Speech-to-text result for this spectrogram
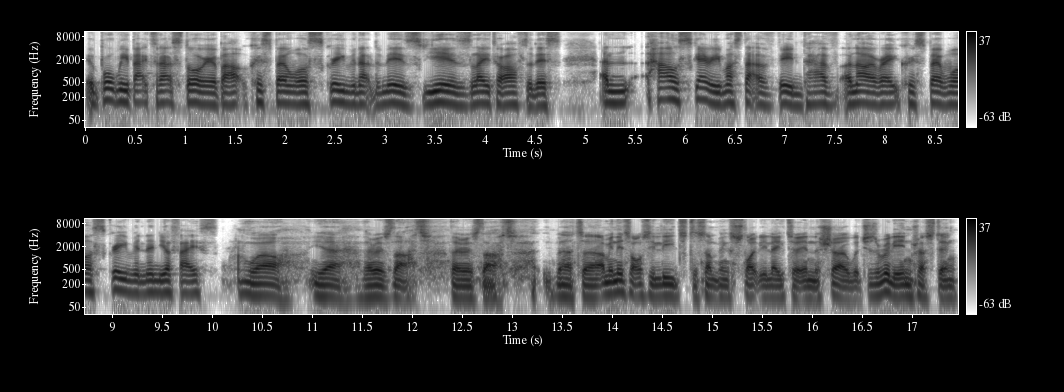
It brought me back to that story about Chris Benoit screaming at the Miz years later after this, and how scary must that have been to have an irate Chris Benoit screaming in your face? Well, yeah, there is that. There is that. But uh, I mean, this obviously leads to something slightly later in the show, which is really interesting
